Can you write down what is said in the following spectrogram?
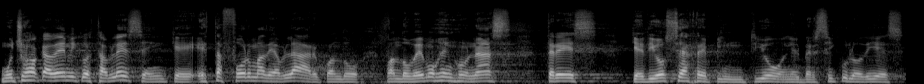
Muchos académicos establecen que esta forma de hablar, cuando, cuando vemos en Jonás 3 que Dios se arrepintió, en el versículo 10,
